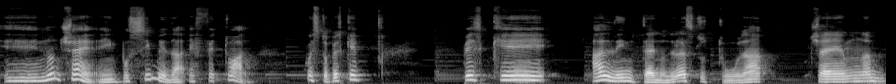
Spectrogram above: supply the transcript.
eh, non c'è, è impossibile da effettuare. Questo perché? Perché all'interno della struttura c'è una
